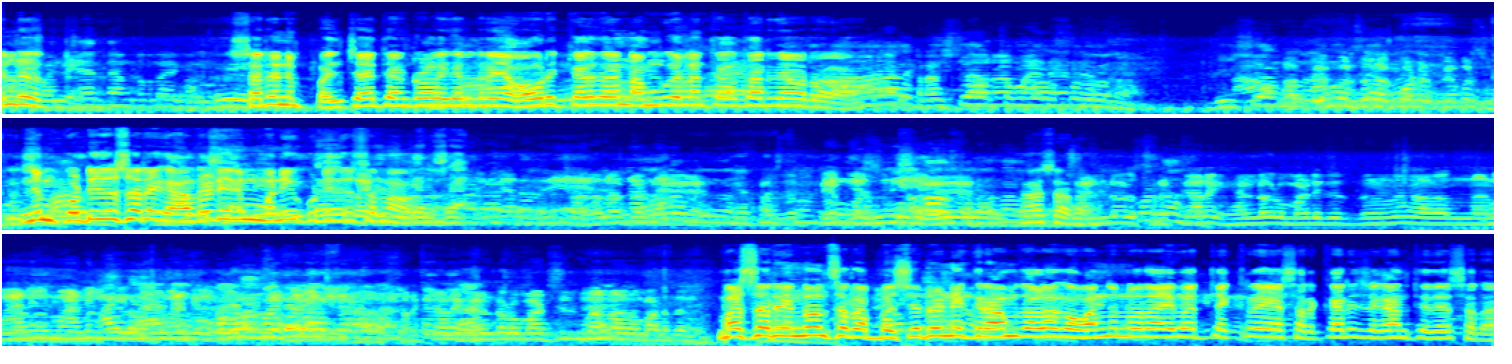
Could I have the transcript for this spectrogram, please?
ಇಲ್ರಿ ಸರ್ ನಿಮ್ಮ ಪಂಚಾಯತ್ ಅಂಡ್ರೊಳಗೆ ಇಲ್ರಿ ಅವ್ರಿಗೆ ಕೇಳಿದ್ರೆ ನಮಗೂ ಇಲ್ಲ ಅಂತ ಹೇಳ್ತಾರೆ ರೀ ಅವರು ನಿಮ್ಗೆ ಕೊಟ್ಟಿದ್ದೀವಿ ಸರ್ ಈಗ ಆಲ್ರೆಡಿ ನಿಮ್ಮ ಮನೆಗೆ ಕೊಟ್ಟಿದ್ದೀವಿ ಸರ್ ನಾವು. ಸರ್. ಸರ್ಕಾರಕ್ಕೆ ಹ್ಯಾಂಡ್ ಓವರ್ ಮಾಡಿದ್ದು. ಸರ್ಕಾರಕ್ಕೆ ಹ್ಯಾಂಡ್ ಮಾಡಿಸಿದ ಮೇಲೆ ನಾನು ಮಾಡ್ತೇನೆ. ಮತ್ತು ಸರ್ ಇನ್ನೊಂದು ಸರ ಬಸಡೋಣಿ ಗ್ರಾಮದೊಳಗೆ ಒಂದು ನೂರ ಐವತ್ತು ಎಕರೆ ಸರ್ಕಾರಿ ಜಾಗ ಅಂತಿದೆ ಸರ್.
